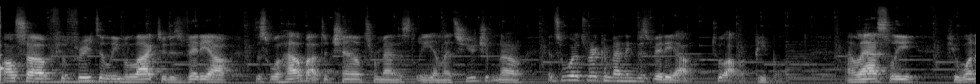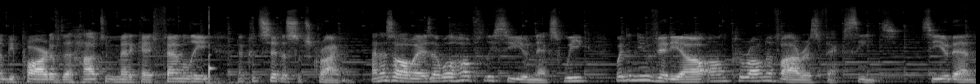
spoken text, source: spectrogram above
Also feel free to leave a like to this video, this will help out the channel tremendously and lets YouTube know it's worth recommending this video to other people. And lastly, if you want to be part of the How to Medicate family, then consider subscribing. And as always, I will hopefully see you next week with a new video on coronavirus vaccines. See you then.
